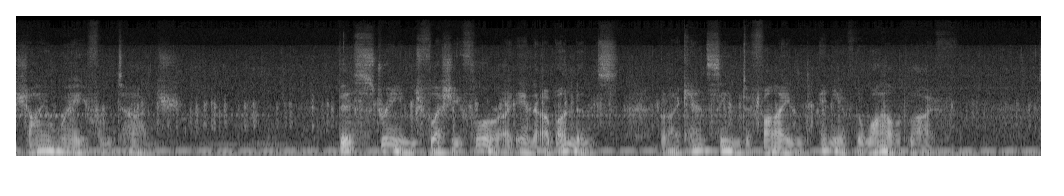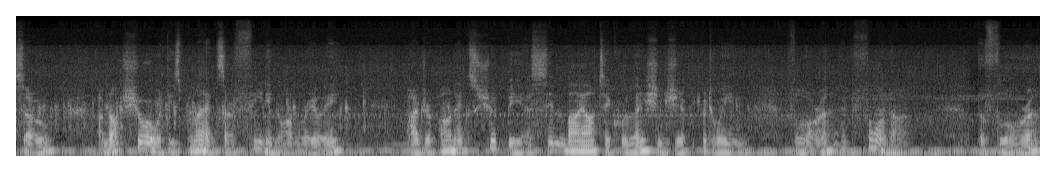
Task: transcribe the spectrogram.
shy away from touch. This strange fleshy flora in abundance, but I can't seem to find any of the wildlife. So, I'm not sure what these plants are feeding on really. Hydroponics should be a symbiotic relationship between flora and fauna. The flora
